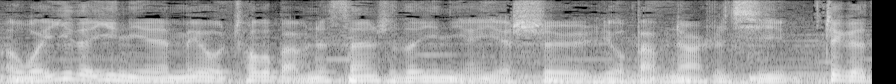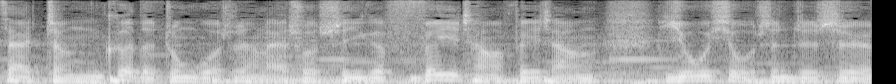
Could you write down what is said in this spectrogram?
呃，唯一的一年没有超过百分之三十的一年也是有百分之二十七，这个在整个的中国市场来说是一个非常非常优秀，甚至是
